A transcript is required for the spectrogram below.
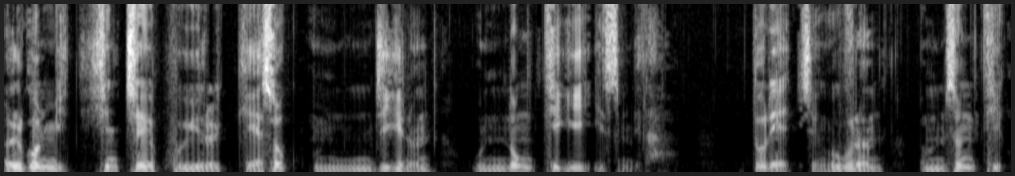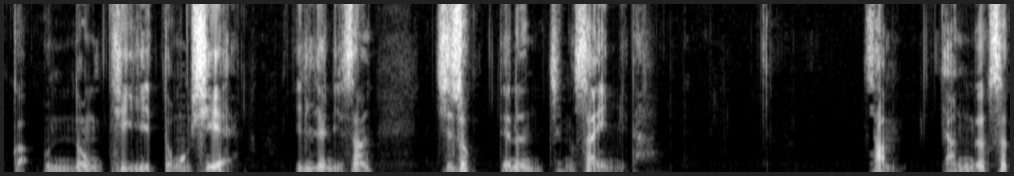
얼굴 및 신체 부위를 계속 움직이는 운동 틱이 있습니다. 뚜레 증후군은 음성 틱과 운동 틱이 동시에 1년 이상 지속되는 증상입니다. 3. 양극성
